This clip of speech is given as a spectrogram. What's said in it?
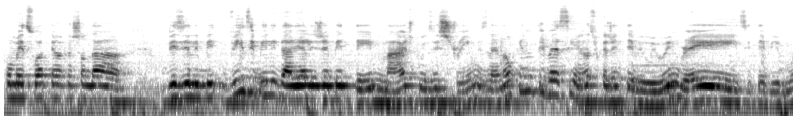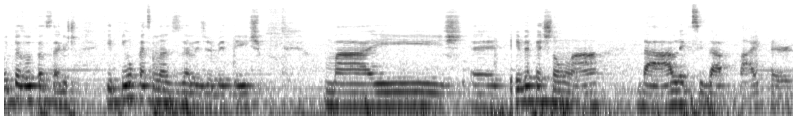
começou a ter uma questão da visibilidade LGBT mais para os streams, né? Não que não tivesse antes, porque a gente teve Will and Grace, teve muitas outras séries que tinham personagens LGBTs, mas é, teve a questão lá da Alex e da Piper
